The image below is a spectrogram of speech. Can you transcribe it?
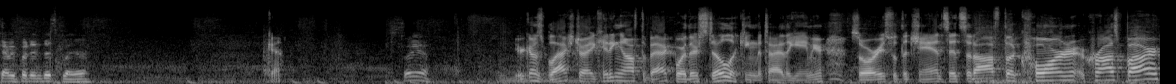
can we put in this player?" Okay. So yeah, Here comes Blackstrike hitting off the backboard. They're still looking to tie the game here. Sorius with the chance, hits it off the corner crossbar,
